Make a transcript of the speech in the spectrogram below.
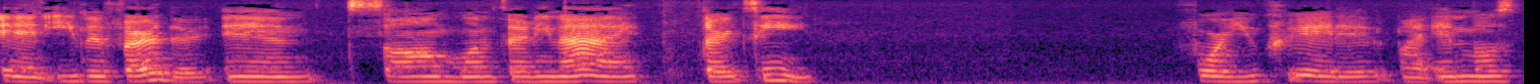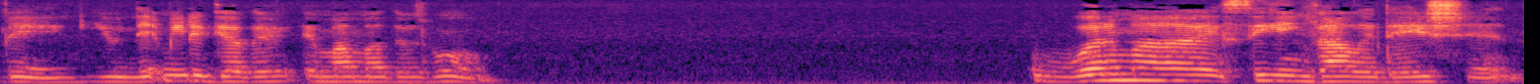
And even further, in Psalm 139 13, for you created my inmost being. You knit me together in my mother's womb. What am I seeking validation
